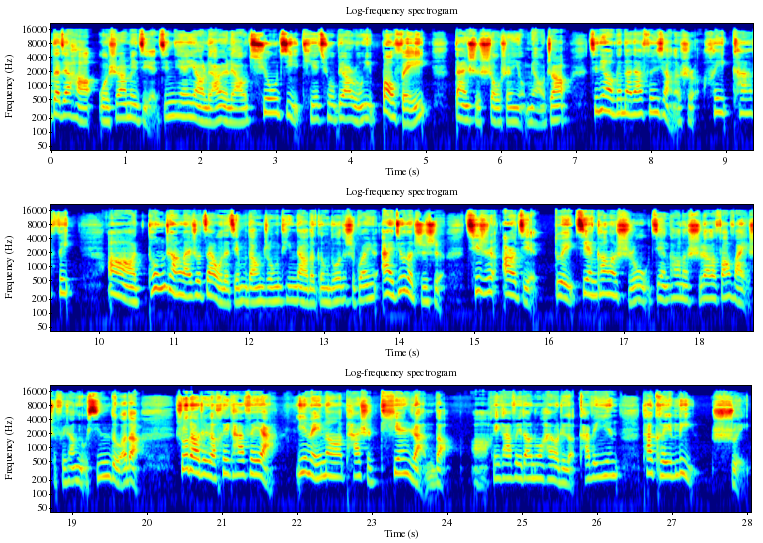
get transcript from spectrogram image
大家好，我是二妹姐，今天要聊一聊秋季贴秋膘容易爆肥，但是瘦身有妙招。今天要跟大家分享的是黑咖啡啊。通常来说，在我的节目当中听到的更多的是关于艾灸的知识。其实二姐对健康的食物、健康的食疗的方法也是非常有心得的。说到这个黑咖啡呀，因为呢它是天然的啊，黑咖啡当中还有这个咖啡因，它可以利水。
